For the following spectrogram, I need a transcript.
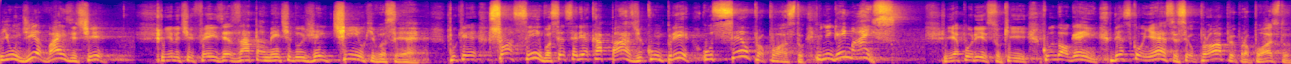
e um dia vai existir, ele te fez exatamente do jeitinho que você é, porque só assim você seria capaz de cumprir o seu propósito e ninguém mais. E é por isso que, quando alguém desconhece seu próprio propósito,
